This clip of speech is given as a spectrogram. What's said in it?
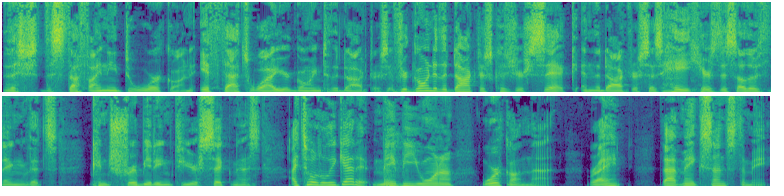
the the stuff I need to work on if that's why you're going to the doctors. If you're going to the doctors cuz you're sick and the doctor says, "Hey, here's this other thing that's contributing to your sickness." I totally get it. Maybe mm-hmm. you want to work on that, right? That makes sense to me.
